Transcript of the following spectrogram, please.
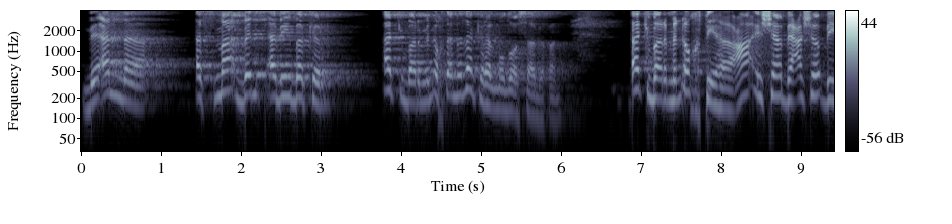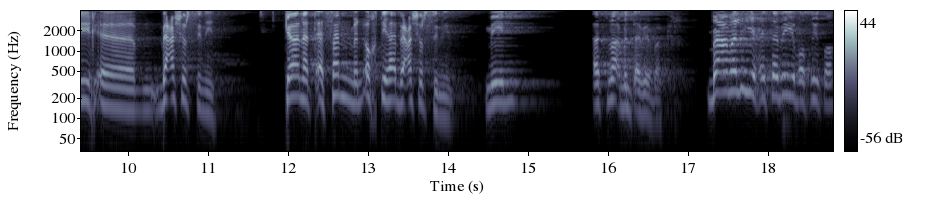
بأن أسماء بنت أبي بكر أكبر من أخت أنا ذاكر هالموضوع سابقا. أكبر من أختها عائشة بعشر, آه، بعشر سنين. كانت أسن من أختها بعشر سنين. مين؟ أسماء بنت أبي بكر. بعملية حسابية بسيطة.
